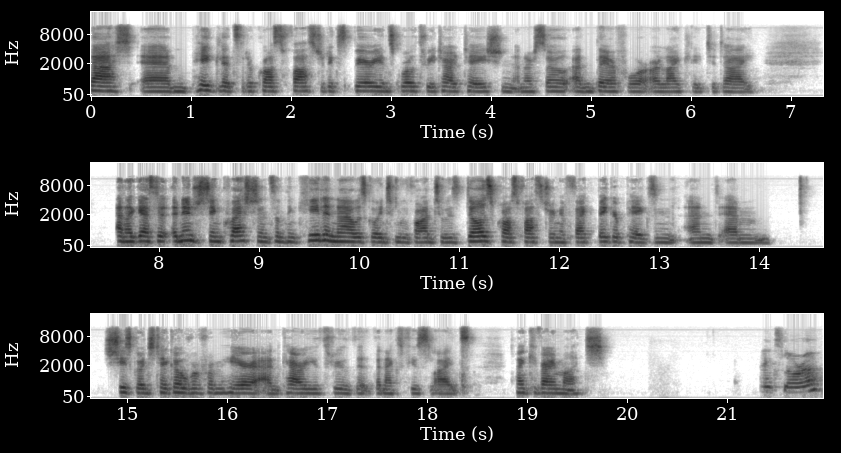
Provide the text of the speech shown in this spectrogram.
that um, piglets that are cross fostered experience growth retardation and are so and therefore are likely to die. And I guess an interesting question, something Keelin now is going to move on to, is does cross fostering affect bigger pigs? And and um, she's going to take over from here and carry you through the, the next few slides. Thank you very much. Thanks, Laura.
